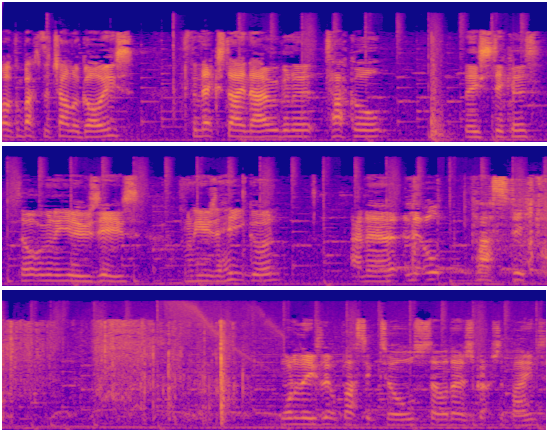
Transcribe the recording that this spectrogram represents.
welcome back to the channel guys. It's the next day now, we're going to tackle these stickers. So what we're going to use is, I'm to use a heat gun and a little plastic, one of these little plastic tools so I don't scratch the paint.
